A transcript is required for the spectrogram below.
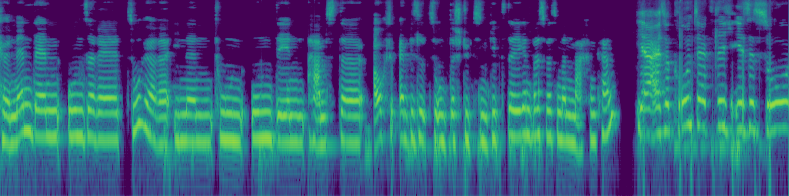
können denn unsere ZuhörerInnen tun, um den Hamster auch ein bisschen zu unterstützen? Gibt es da irgendwas, was man machen kann? Ja, also grundsätzlich ist es so,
